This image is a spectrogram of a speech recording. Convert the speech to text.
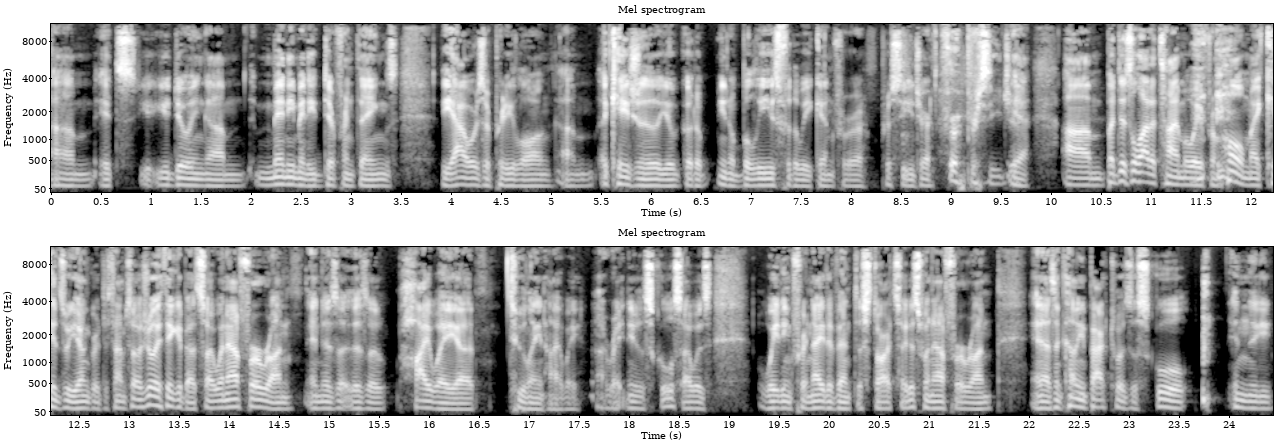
Um, it's you- you're doing um, many many different things. The hours are pretty long. Um, occasionally you'll go to you know Belize for the weekend for a procedure. For a procedure, Yeah. Um, but there's a lot of time away from home. My kids were younger at the time. So I was really thinking about it. So I went out for a run and there's a, there's a highway, uh, two lane highway, uh, right near the school. So I was waiting for a night event to start. So I just went out for a run. And as I'm coming back towards the school in the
